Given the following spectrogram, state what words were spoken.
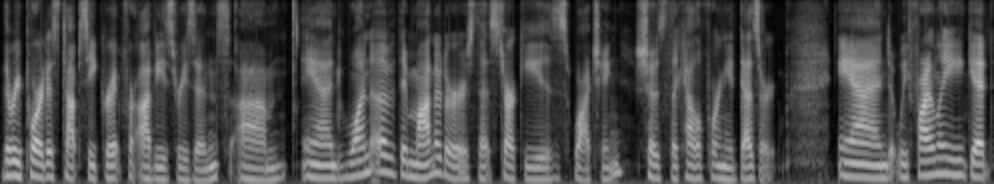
The report is top secret for obvious reasons. Um, and one of the monitors that Starkey is watching shows the California desert. And we finally get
